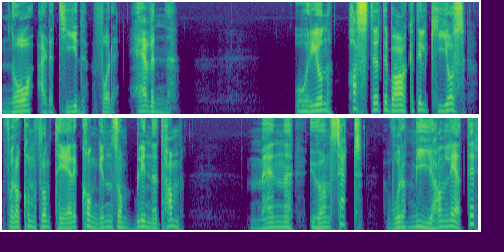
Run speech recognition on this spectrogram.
Nå er det tid for hevn. Orion haster tilbake til Kios for å konfrontere kongen som blindet ham. Men uansett hvor mye han leter,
